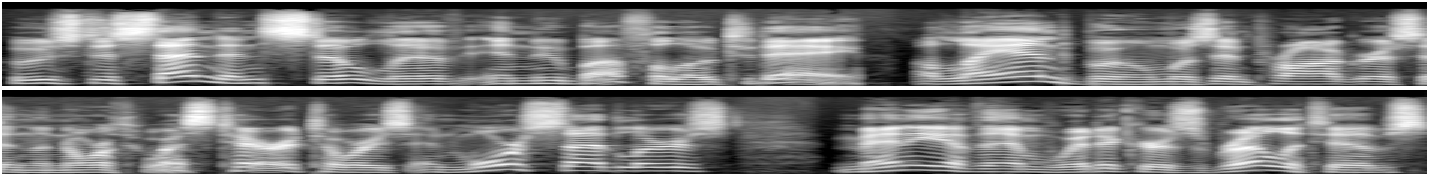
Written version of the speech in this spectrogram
whose descendants still live in New Buffalo today. A land boom was in progress in the Northwest Territories, and more settlers, many of them Whitaker's relatives,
